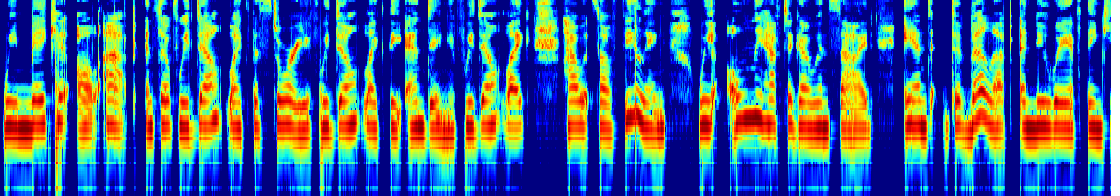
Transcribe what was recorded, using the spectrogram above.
we make it all up. And so if we don't like the story, if we don't like the ending, if we don't like how it's all feeling, we only have to go inside and develop a new way of thinking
